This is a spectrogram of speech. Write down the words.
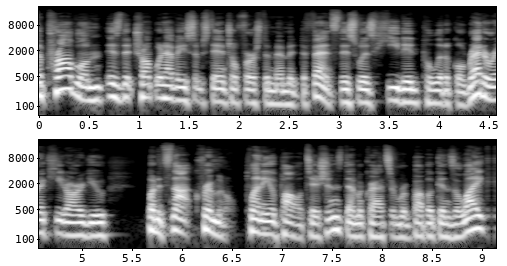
The problem is that Trump would have a substantial First Amendment defense. This was heated political rhetoric, he'd argue, but it's not criminal. Plenty of politicians, Democrats and Republicans alike,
